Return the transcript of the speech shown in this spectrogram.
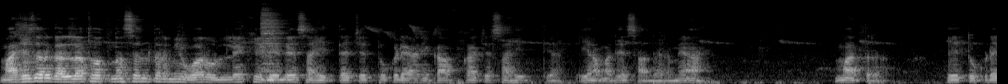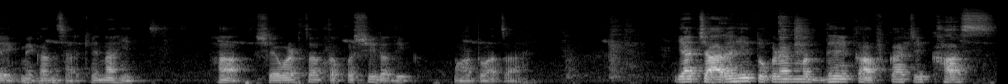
माझे जर गल्लत होत नसेल तर मी वर उल्लेखिलेले साहित्याचे तुकडे आणि काफकाचे साहित्य यामध्ये साधर्म्य आहे. मात्र हे तुकडे एकमेकांसारखे नाहीत. हा शेवटचा तपशील अधिक महत्त्वाचा आहे. या चारही तुकड्यांमध्ये काफकाची खास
